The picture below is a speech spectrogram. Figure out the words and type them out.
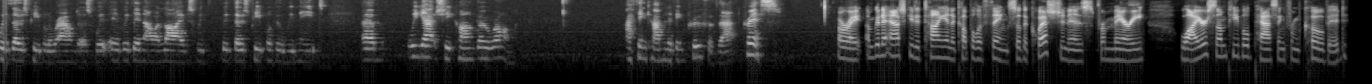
with those people around us, with, within our lives, with, with those people who we meet, um, we actually can't go wrong. I think I'm living proof of that. Chris. All right, I'm going to ask you to tie in a couple of things. So the question is from Mary Why are some people passing from COVID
